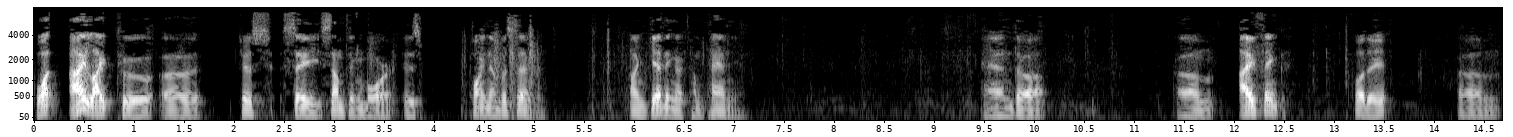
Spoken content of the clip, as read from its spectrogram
what I like to uh, just say something more is point number seven on getting a companion. And uh, um, I think for the um,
